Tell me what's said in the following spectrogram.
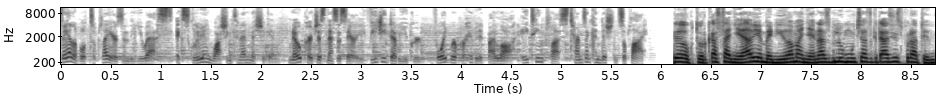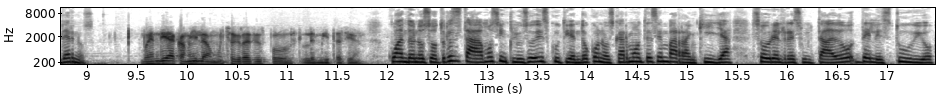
Available to players in the U.S., excluding Washington and Michigan. No purchase necessary. VGW Group. Void where prohibited by law. 18 plus. Terms and conditions apply. Doctor Castañeda, bienvenido a Mañanas Blue. Muchas gracias por atendernos. Buen día Camila, muchas gracias por la invitación. Cuando nosotros estábamos incluso discutiendo con Oscar Montes en Barranquilla sobre el resultado del estudio,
